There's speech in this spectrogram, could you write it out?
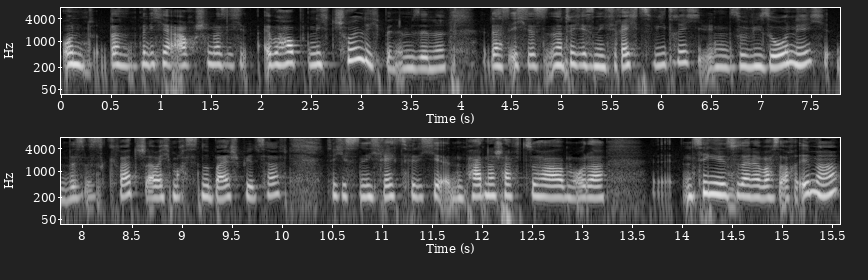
und dann bin ich ja auch schon, dass ich überhaupt nicht schuldig bin im Sinne, dass ich das, natürlich ist nicht rechtswidrig, sowieso nicht, das ist Quatsch, aber ich mache es nur beispielshaft. Natürlich ist es nicht rechtswidrig, eine Partnerschaft zu haben oder äh, ein Single zu sein oder was auch immer,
